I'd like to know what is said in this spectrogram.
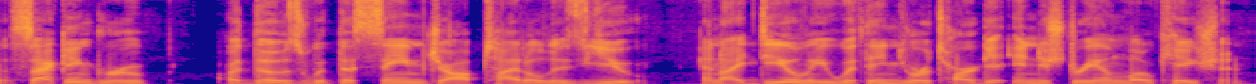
The second group are those with the same job title as you, and ideally within your target industry and location.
